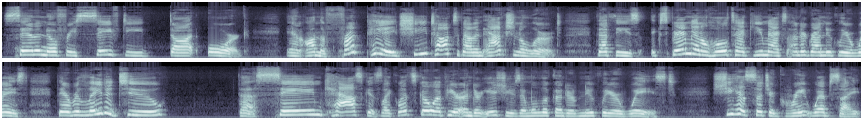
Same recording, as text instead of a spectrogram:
sanonofresafety.org. And on the front page, she talks about an action alert that these experimental Holtec UMAX underground nuclear waste, they're related to the same caskets. Like, let's go up here under issues and we'll look under nuclear waste. She has such a great website.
